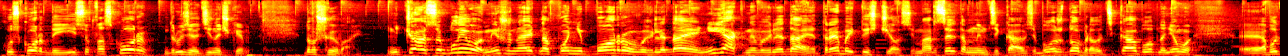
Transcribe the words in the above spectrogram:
Хускорди і Софаскор, друзі, оціночки до вашої уваги. Нічого особливого, Міша навіть на фоні Бору виглядає ніяк не виглядає. Треба йти з Челсі. Марсель там ним цікавився. Було ж добре, але цікаво було б на ньому е, або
